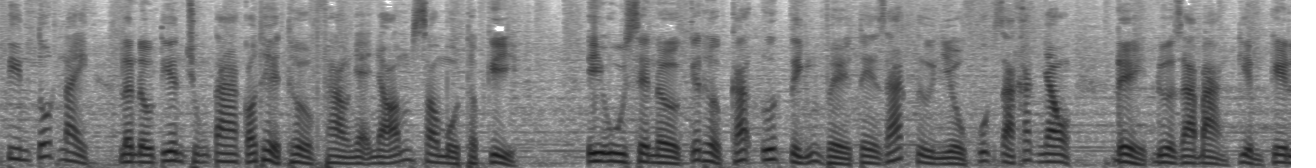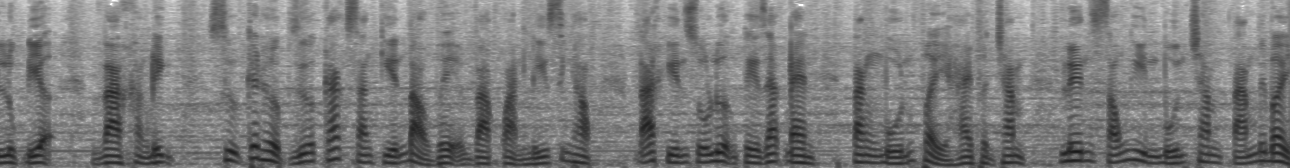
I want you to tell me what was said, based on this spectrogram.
tin tốt này, lần đầu tiên chúng ta có thể thở phào nhẹ nhõm sau một thập kỷ. IUCN kết hợp các ước tính về tê giác từ nhiều quốc gia khác nhau để đưa ra bảng kiểm kê lục địa và khẳng định sự kết hợp giữa các sáng kiến bảo vệ và quản lý sinh học đã khiến số lượng tê giác đen tăng 4,2% lên 6.487.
